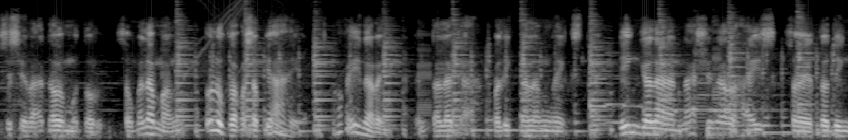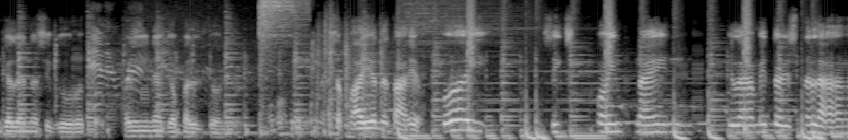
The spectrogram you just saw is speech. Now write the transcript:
Kasi sira daw ang motor. So, malamang, tulog ako sa biyahe. Okay na rin. Talaga. Balik na lang next time. Dingalan National High School. So, ito, Dingalan na siguro to. Kanina, Gabaldon. Okay, nasa bayan na tayo. Uy! 6.9 kilometers na lang.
